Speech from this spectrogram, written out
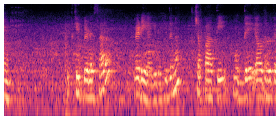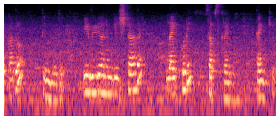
ನೋಡಿ ಇದಕ್ಕೆ ಬೇಳೆ ಸಾರು ರೆಡಿಯಾಗಿದೆ ಇದನ್ನು ಚಪಾತಿ, ಮುದ್ದೆ ಯಾವುದ್ರಲ್ಲಿ ಬೇಕಾದರೂ ತಿನ್ಬೋದು. ಈ ವಿಡಿಯೋ ನಿಮಗೆ ಇಷ್ಟ ಆದರೆ ಲೈಕ್ ಕೊಡಿ ಸಬ್ಸ್ಕ್ರೈಬ್ ಮಾಡಿ. ಥ್ಯಾಂಕ್ ಯು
